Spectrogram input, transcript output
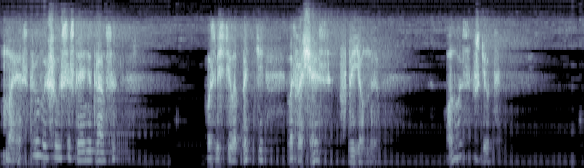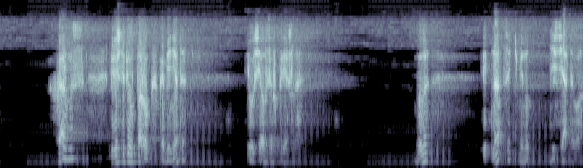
Маэстро вышел из состояния транса. Возвестила Бетти, возвращаясь в приемную. «Он вас ждет». Хармас переступил порог кабинета и уселся в кресло. Было 15 минут десятого.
